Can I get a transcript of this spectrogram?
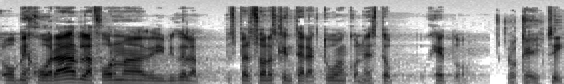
o mejorar la forma de vivir de las personas que interactúan con este objeto. Ok. Sí,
